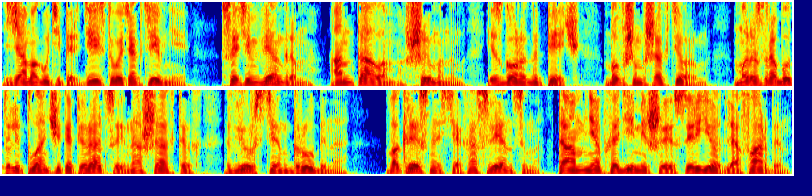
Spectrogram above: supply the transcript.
я могу теперь действовать активнее. С этим венгром, Анталом, Шиманом из города Печь, бывшим шахтером, мы разработали планчик операции на шахтах Вюрстен-Грубина, в окрестностях Освенцима. Там необходимейшее сырье для фарбин.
